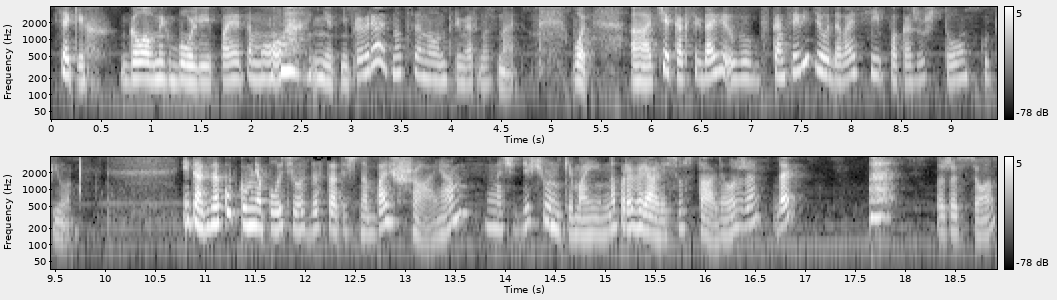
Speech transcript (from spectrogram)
всяких головных болей, поэтому нет, не проверяет, но цену он примерно знает. Вот, а, чек, как всегда, в конце видео давайте покажу, что купила. Итак, закупка у меня получилась достаточно большая. Значит, девчонки мои напроверялись, устали уже, да? Уже все.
